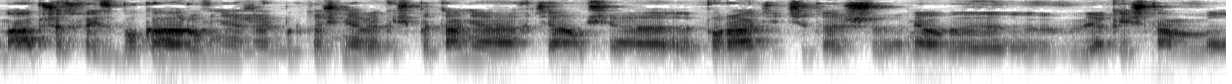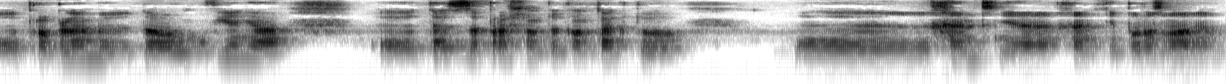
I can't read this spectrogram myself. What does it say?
No a przez Facebooka również jakby ktoś miał jakieś pytania, chciał się poradzić, czy też miałby jakieś tam problemy do omówienia, też zapraszam do kontaktu chętnie, chętnie porozmawiam.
